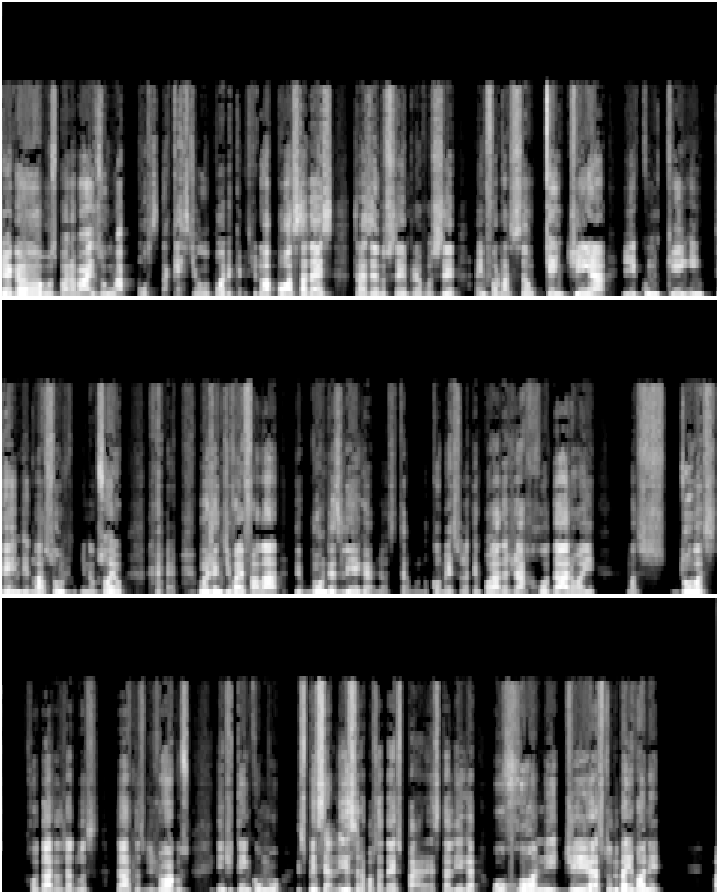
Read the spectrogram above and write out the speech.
Chegamos para mais um ApostaCast, o podcast do Aposta 10, trazendo sempre a você a informação quentinha e com quem entende do assunto, e não sou eu. Hoje a gente vai falar de Bundesliga, já estamos no começo da temporada, já rodaram aí umas duas rodadas, já duas datas de jogos, e a gente tem como especialista da Aposta 10 para esta liga o Rony Dias. Tudo bem, Rony?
